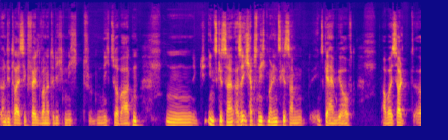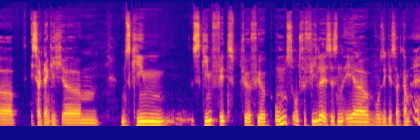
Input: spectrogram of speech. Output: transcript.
an die 30 fällt, war natürlich nicht, nicht zu erwarten. Mm, Insgesamt, also ich habe es nicht mal insgesamt, insgeheim gehofft, aber es ist halt, äh, ist halt, denke ich, ähm, ein Scheme, Scheme-Fit für, für uns und für viele ist es ein eher, wo sie gesagt haben, äh,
